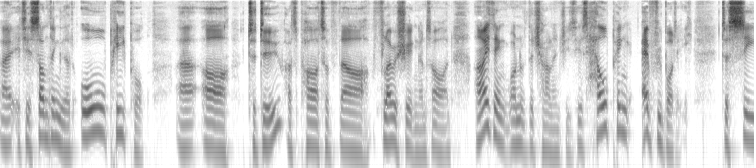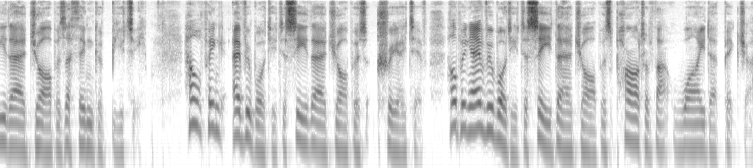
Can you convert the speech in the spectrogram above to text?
Uh, it is something that all people uh, are to do as part of their flourishing and so on. I think one of the challenges is helping everybody to see their job as a thing of beauty. Helping everybody to see their job as creative, helping everybody to see their job as part of that wider picture.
